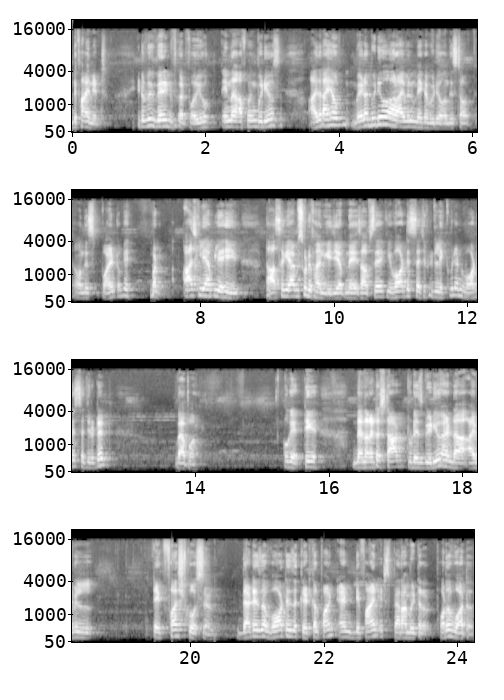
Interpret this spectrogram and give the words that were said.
define it it will be very difficult for you in uh, upcoming videos either i have made a video or i will make a video on this talk on this point okay but आज के लिए आपके लिए यही टास्क है कि आप इसको डिफाइन कीजिए अपने हिसाब से कि what is saturated liquid and what is saturated vapour okay ठीक है then let start today's video and I will take first question that is the what is the critical point and define its parameter for the water.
